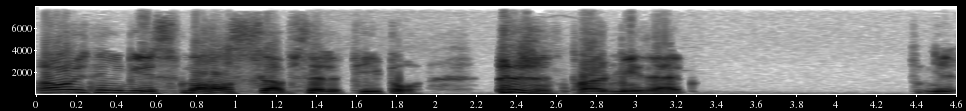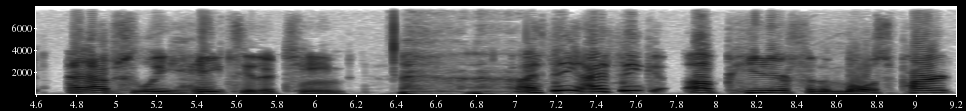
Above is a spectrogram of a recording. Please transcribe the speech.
always going to be a small subset of people, pardon me, that absolutely hates the other team. I think I think up here for the most part,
